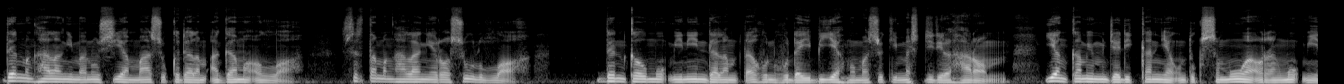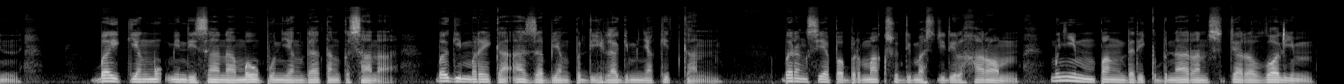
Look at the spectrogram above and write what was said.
dan menghalangi manusia masuk ke dalam agama Allah serta menghalangi Rasulullah dan kaum mukminin dalam tahun Hudaybiyah memasuki Masjidil Haram yang kami menjadikannya untuk semua orang mukmin baik yang mukmin di sana maupun yang datang ke sana, bagi mereka azab yang pedih lagi menyakitkan. Barang siapa bermaksud di Masjidil Haram menyimpang dari kebenaran secara zalim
